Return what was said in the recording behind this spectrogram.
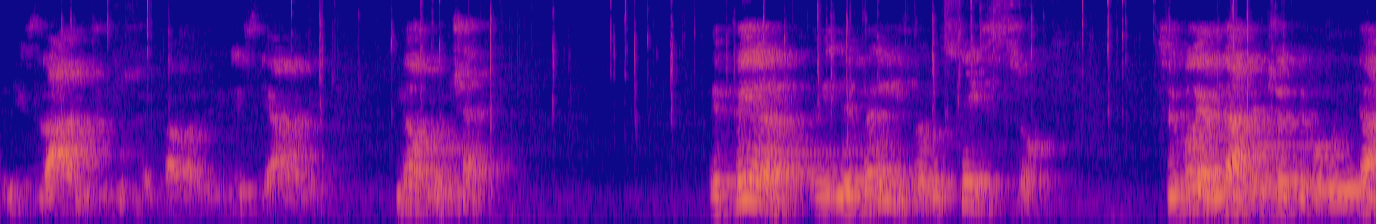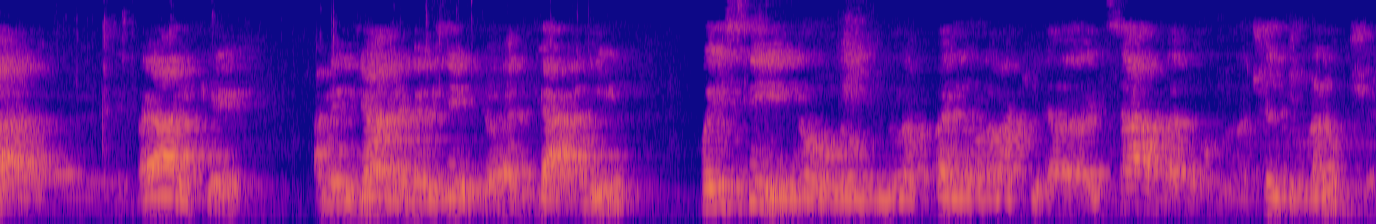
degli islamici, il Papa dei cristiani. No, non c'è. E per l'ebraismo lo stesso. Se voi andate in certe comunità eh, ebraiche americane, per esempio, radicali, questi non, non, non prendono la macchina il sabato, non accendono la luce,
